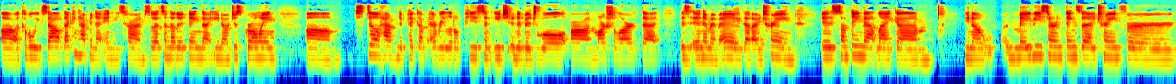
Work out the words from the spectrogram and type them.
uh, a couple weeks out. That can happen at any time. So that's another thing that you know, just growing. Um, still having to pick up every little piece in each individual uh, martial art that is in MMA that I train is something that like um, you know, maybe certain things that I trained for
